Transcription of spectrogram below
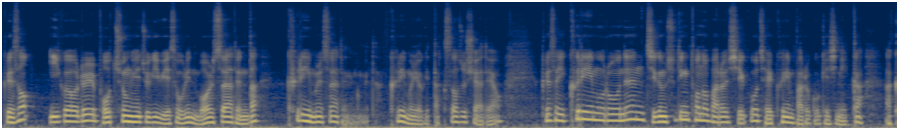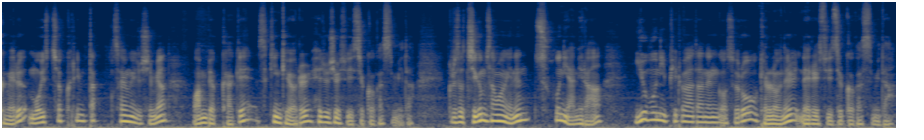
그래서 이거를 보충해주기 위해서 우리는 뭘 써야 된다? 크림을 써야 되는 겁니다. 크림을 여기 딱 써주셔야 돼요. 그래서 이 크림으로는 지금 수딩 토너 바르시고 젤 크림 바르고 계시니까 아크메르 모이스처 크림 딱 사용해 주시면 완벽하게 스킨케어를 해 주실 수 있을 것 같습니다. 그래서 지금 상황에는 수분이 아니라 유분이 필요하다는 것으로 결론을 내릴 수 있을 것 같습니다.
